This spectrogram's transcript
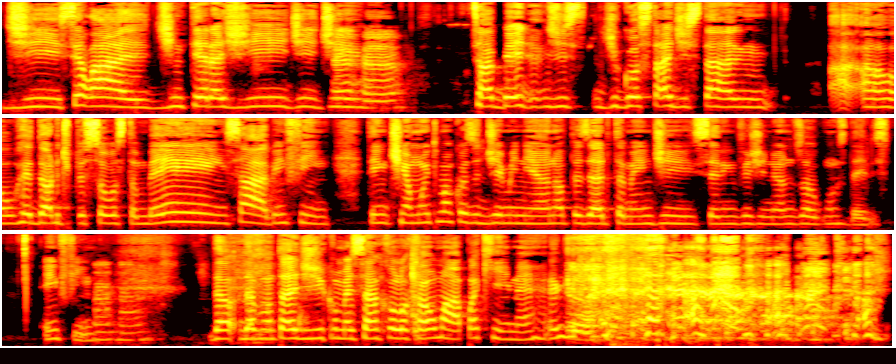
de, sei lá, de interagir, de, de uhum. saber, de, de gostar de estar em, ao redor de pessoas também, sabe? Enfim, tem, tinha muito uma coisa de geminiano, apesar também de serem virginianos alguns deles. Enfim. Uhum. Dá, dá vontade de começar a colocar o mapa aqui, né?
